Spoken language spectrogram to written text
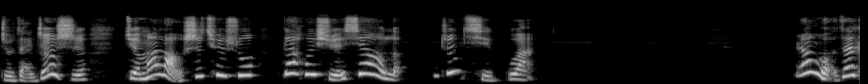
就在这时，卷毛老师却说该回学校了，真奇怪。让我再看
